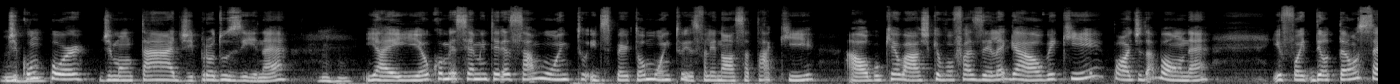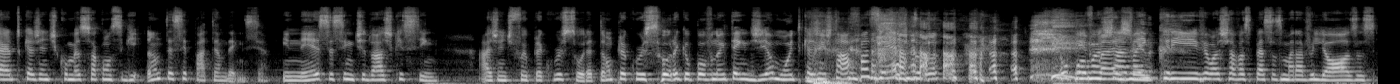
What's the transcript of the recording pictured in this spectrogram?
De uhum. compor, de montar, de produzir, né? Uhum. E aí eu comecei a me interessar muito e despertou muito isso. Falei, nossa, tá aqui algo que eu acho que eu vou fazer legal e que pode dar bom, né? E foi deu tão certo que a gente começou a conseguir antecipar a tendência. E nesse sentido, acho que sim. A gente foi precursora, tão precursora que o povo não entendia muito o que a gente estava fazendo. o povo Imagina. achava incrível, achava as peças maravilhosas,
